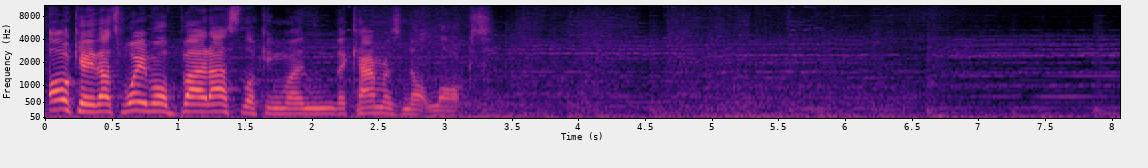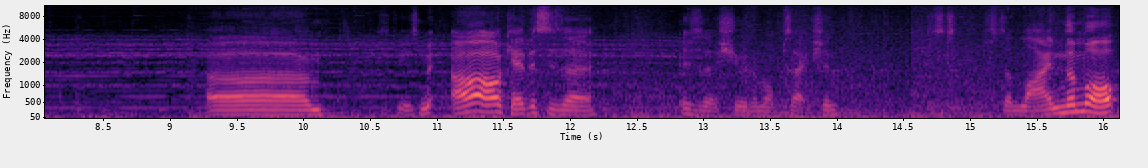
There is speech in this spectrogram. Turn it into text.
Okay, that's way more badass looking when the camera's not locked. Um, excuse me. Oh, okay. This is a this is a shoot 'em up section. Just, just to line them up,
